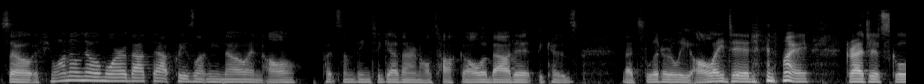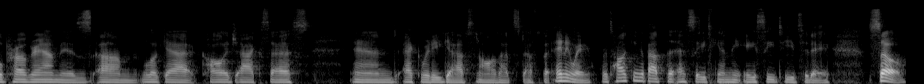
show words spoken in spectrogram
So if you want to know more about that, please let me know and I'll put something together and I'll talk all about it because that's literally all I did in my graduate school program is um, look at college access and equity gaps and all of that stuff. But anyway, we're talking about the SAT and the ACT today. So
